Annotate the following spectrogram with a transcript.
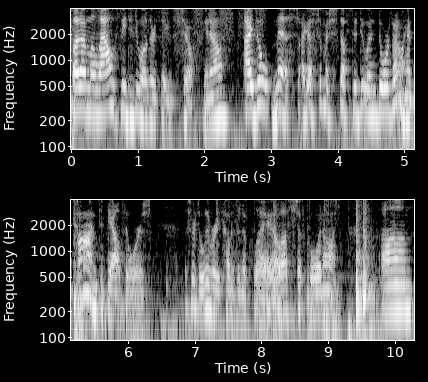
But um, allows me to do other things too, you know? I don't miss. I got so much stuff to do indoors. I don't have time to be outdoors. That's where delivery comes into play. I got a lot of stuff going on. Um,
